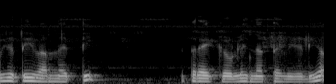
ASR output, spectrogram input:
വീട്ടിൽ വന്നെത്തി. ഇത്രയൊക്കെയുള്ളൂ ഇന്നത്തെ വീഡിയോ.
